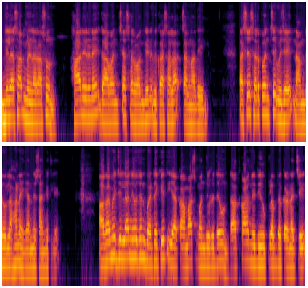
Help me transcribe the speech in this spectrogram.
दिलासा मिळणार असून हा निर्णय गावांच्या सर्वांगीण विकासाला चालना देईल. असे सरपंच विजय नामदेव लहाणे यांनी सांगितले. आगामी जिल्हा नियोजन बैठकीत या कामास मंजुरी देऊन तात्काळ निधी उपलब्ध करण्याची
